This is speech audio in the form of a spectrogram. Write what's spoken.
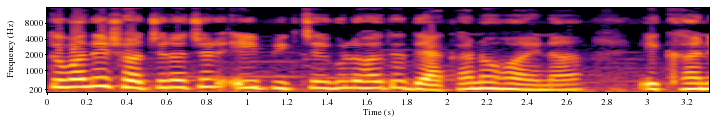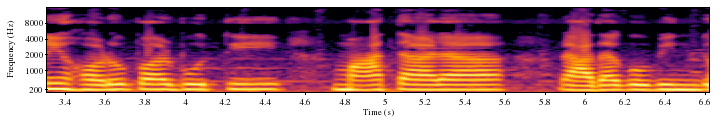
তোমাদের সচরাচর এই পিকচারগুলো হয়তো দেখানো হয় না। এখানে হর পার্বতী মা তারা, রাধা গোবিন্দ,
